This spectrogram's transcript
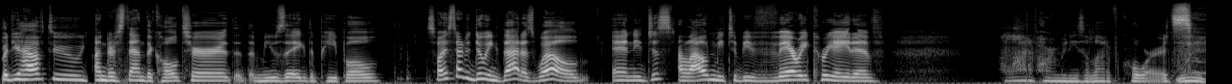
But you have to understand the culture, the, the music, the people. So I started doing that as well. And it just allowed me to be very creative. A lot of harmonies, a lot of chords, mm.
